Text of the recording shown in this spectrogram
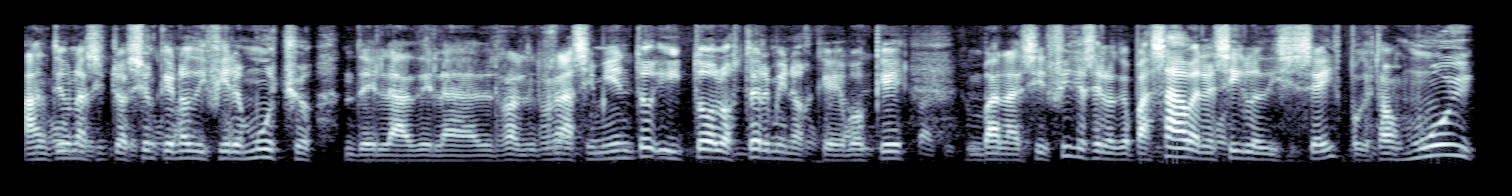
ante una situación que no difiere mucho de la del Renacimiento y todos los términos que evoqué van a decir, fíjese lo que pasaba en el siglo XVI, porque estamos muy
